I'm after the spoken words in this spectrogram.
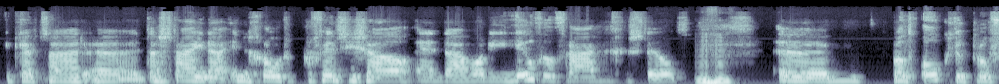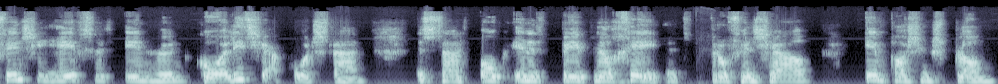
Ik heb daar, uh, dan sta je daar in de grote provinciezaal en daar worden heel veel vragen gesteld. Mm -hmm. uh, want ook de provincie heeft het in hun coalitieakkoord staan. Het staat ook in het PPLG, het provinciaal inpassingsplan.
